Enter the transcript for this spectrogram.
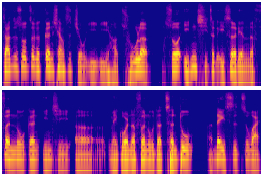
杂志说这个更像是九一一，哈，除了说引起这个以色列人的愤怒跟引起呃美国人的愤怒的程度呃类似之外，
